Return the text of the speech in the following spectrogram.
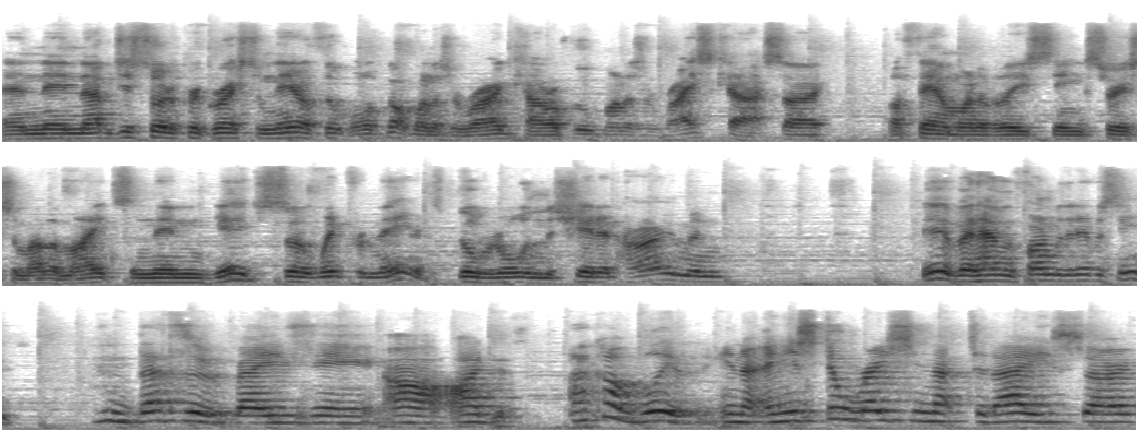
And then I've just sort of progressed from there. I thought, well, I've got one as a road car. I've built one as a race car. So I found one of these things through some other mates, and then yeah, just sort of went from there. Just built it all in the shed at home, and yeah, been having fun with it ever since. That's amazing. Uh, I just, I can't believe you know, and you're still racing that today. So,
